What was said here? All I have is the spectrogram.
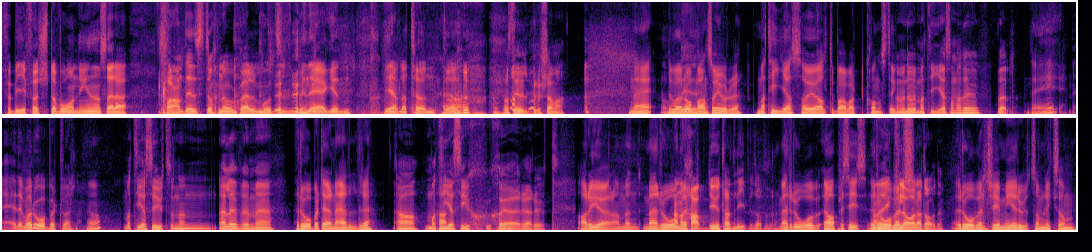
förbi första våningen och sådär Fan det står någon självmordsbenägen jävla tönt och, Ja. Fast det är väl brorsan va? Nej, Ja, det var Robban som gjorde det. Mattias har ju alltid bara varit konstig. Ja, men det var Mattias som hade väl? Nej. Nej det var Robert väl? Mattias ser ut som en, eller vem är? Robert är den äldre. Ja, Mattias ser ju sk- skörare ut. Ja det gör han, men, men Han Robert... hade ju tagit livet av sig. Men Rob, ja precis. Han hade Robert, klarat av det. Robert ser mer ut som liksom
